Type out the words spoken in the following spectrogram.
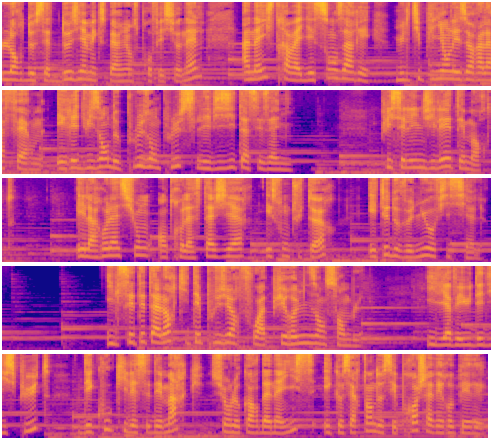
Lors de cette deuxième expérience professionnelle, Anaïs travaillait sans arrêt, multipliant les heures à la ferme et réduisant de plus en plus les visites à ses amis. Puis Céline Gillet était morte. Et la relation entre la stagiaire et son tuteur était devenue officielle. Ils s'étaient alors quittés plusieurs fois, puis remis ensemble. Il y avait eu des disputes, des coups qui laissaient des marques sur le corps d'Anaïs et que certains de ses proches avaient repérés.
